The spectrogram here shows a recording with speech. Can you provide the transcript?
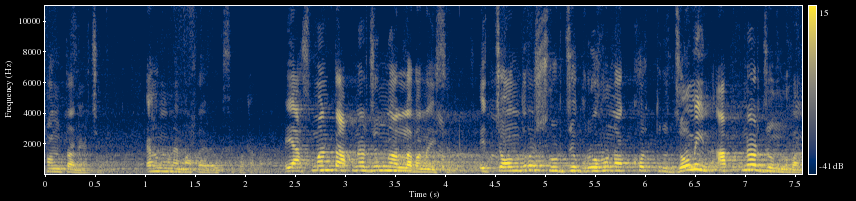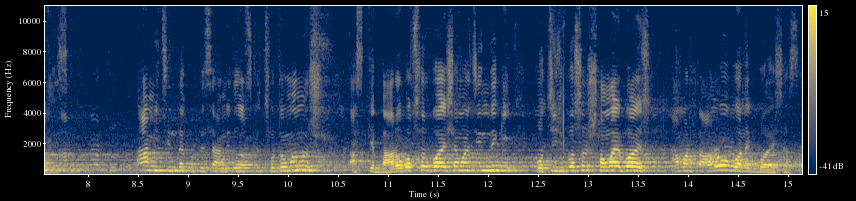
সন্তানের জন্য। এখন মনে হয় মাথায় ঢুকছে কথাটা। এই আসমানটা আপনার জন্য আল্লাহ বানাইছেন। এই চন্দ্র, সূর্য, গ্রহ, নক্ষত্র, জমিন আপনার জন্য বানাইছেন। আমি চিন্তা করতেছি, আমি তো আজকে ছোট মানুষ। আজকে বারো বছর বয়স আমার জিন্দিগি, পঁচিশ বছর সময় বয়স। আমার তো আরও অনেক বয়স আছে।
